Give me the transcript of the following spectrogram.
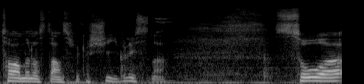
ta mig någonstans och försöka tjuvlyssna. Så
